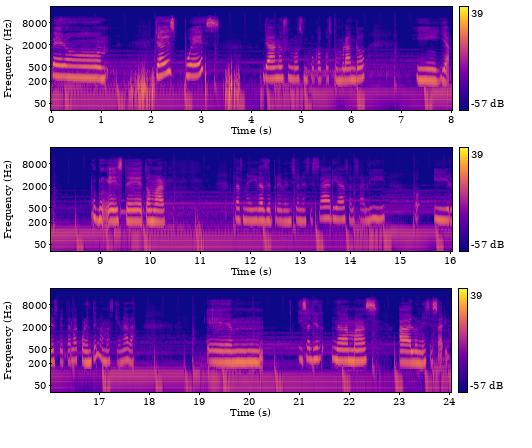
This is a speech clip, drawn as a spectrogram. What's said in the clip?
Pero ya después ya nos fuimos un poco acostumbrando y ya este tomar las medidas de prevención necesarias al salir y respetar la cuarentena más que nada. Eh, y salir nada más a lo necesario.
